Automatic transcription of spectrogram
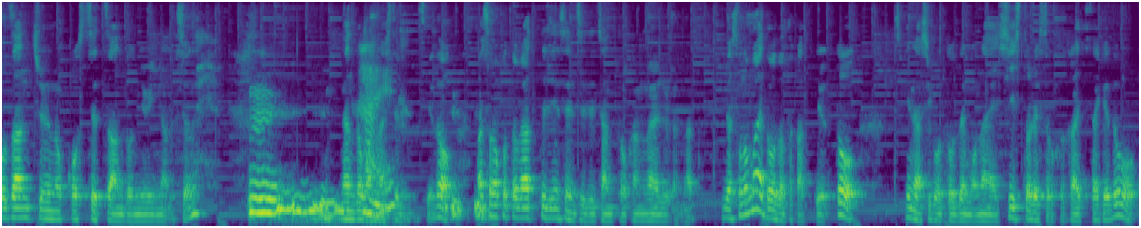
登山中の骨折入院なんですよね。うん。何度も話してるんですけど、はいまあ、そのことがあって人生についてちゃんと考えるようになった。じゃあその前どうだったかっていうと、きな仕事でもないし、ストレスを抱えてたけど、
